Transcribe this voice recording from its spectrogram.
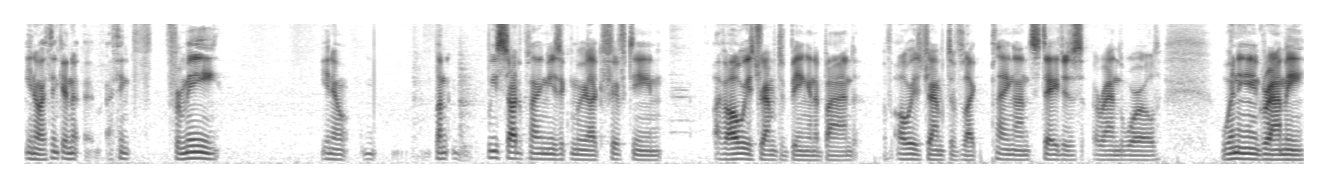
you know i think in, i think f- for me you know when we started playing music when we were like 15 i've always dreamt of being in a band. I've always dreamt of like playing on stages around the world winning a grammy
